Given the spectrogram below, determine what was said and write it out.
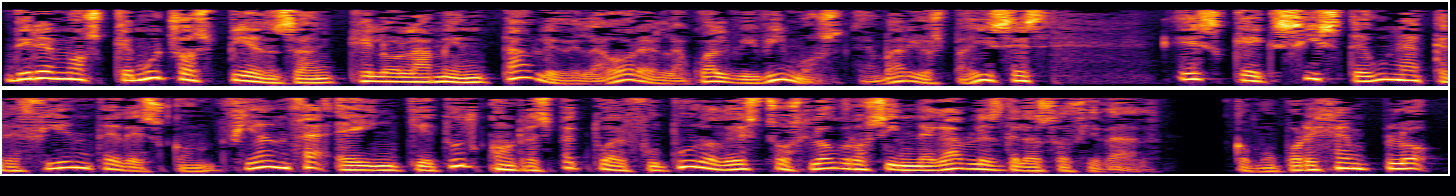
diremos que muchos piensan que lo lamentable de la hora en la cual vivimos en varios países es que existe una creciente desconfianza e inquietud con respecto al futuro de estos logros innegables de la sociedad, como por ejemplo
